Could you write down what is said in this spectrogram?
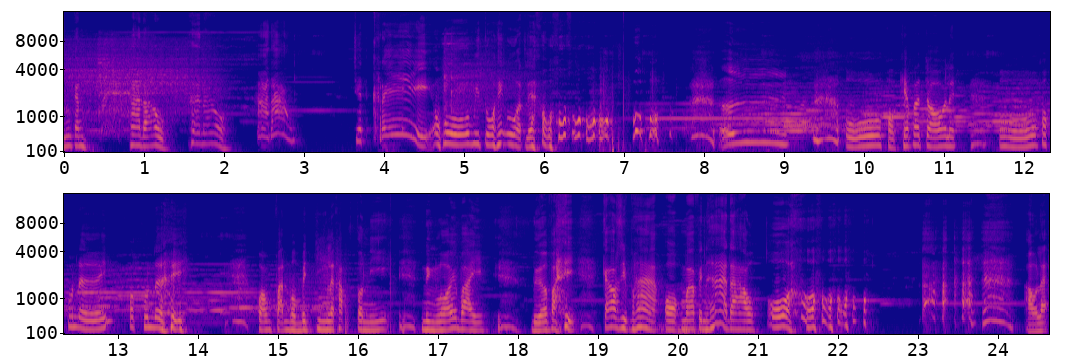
ลุ้นกันห้าดาวห้าดาวห้าดาว เจ็ดเครโอ้โห มีตัวให้อวดแล้ว เออ โอ้ ขอแคปหน้าจอไว้เลย โอ้ขอบคุณเอ๋ยขอบคุณเอ๋ยความฝันผมเป็นจริงแล้วครับ ตอนนี้หนึ่งร้อยใบ เหลือใบเก้าสิบห้าออกมาเป็นห้าดาว โอ้ เอาละ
